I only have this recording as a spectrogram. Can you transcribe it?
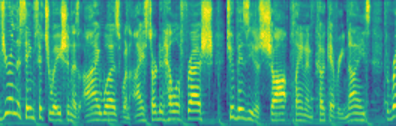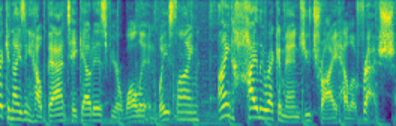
If you're in the same situation as I was when I started HelloFresh, too busy to shop, plan, and cook every night, but recognizing how bad takeout is for your wallet and waistline, I'd highly recommend you try HelloFresh.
